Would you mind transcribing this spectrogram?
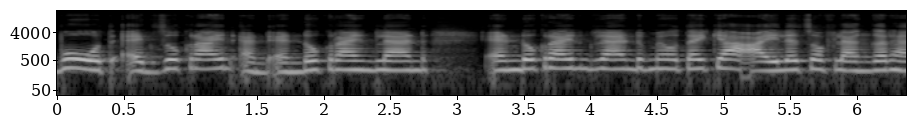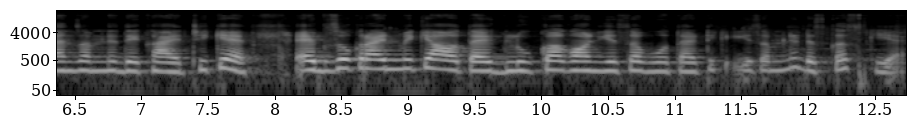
both exocrine and endocrine gland endocrine gland में होता है, क्या? आइलेट्स ऑफ़ लैंगर हैंड्स हमने देखा है, ठीक है? एक्सोक्राइन में क्या होता है? ग्लूकागॉन ये सब होता है, ठीक है? ये सब हमने डिस्कस किया है।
